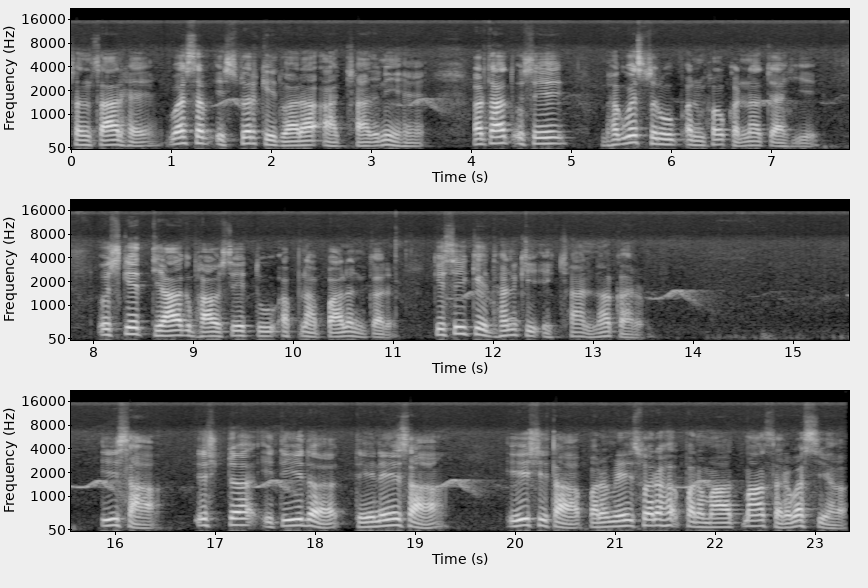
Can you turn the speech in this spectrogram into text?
संसार है, वह सब ईश्वर के द्वारा आच्छादनीय है। अर्थात उसे भगवत स्वरूप अनुभव करना चाहिए। उसके त्याग भाव से तू अपना पालन कर, किसी के धन की इच्छा न कर। ईसा, इष्ट इतीद तेनेसा, ईशिता परमेश्वर परमात्मा सर्वस्य,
